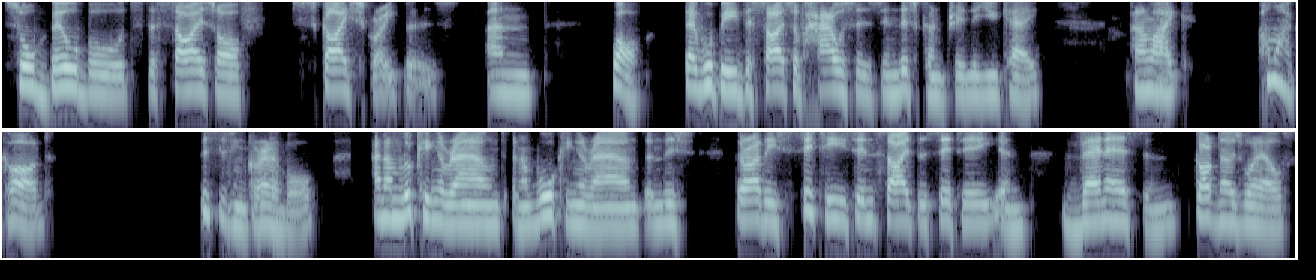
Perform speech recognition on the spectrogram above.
saw billboards the size of skyscrapers and well, they would be the size of houses in this country, in the UK. And I'm like, oh my God, this is incredible and I'm looking around and I'm walking around and this there are these cities inside the city and Venice and God knows what else.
